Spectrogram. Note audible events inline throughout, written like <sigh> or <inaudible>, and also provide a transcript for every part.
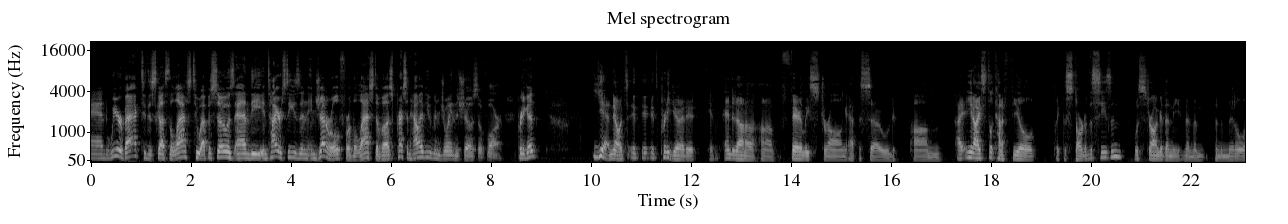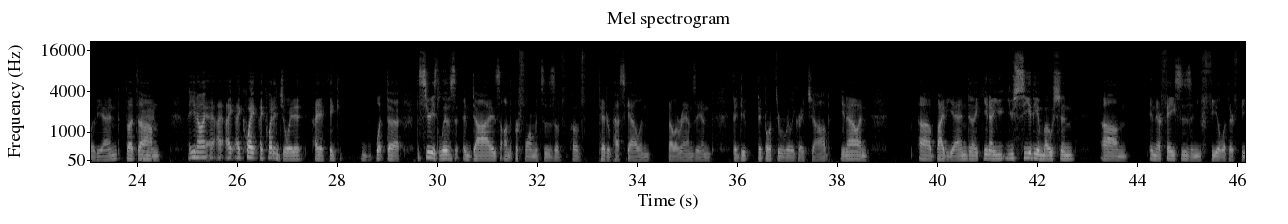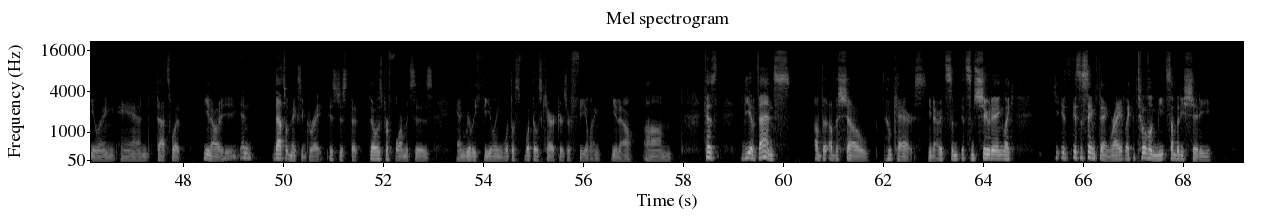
And we're back to discuss the last two episodes and the entire season in general for The Last of Us. Preston, how have you been enjoying the show so far? Pretty good? Yeah, no, it's it, it, it's pretty good. It it ended on a on a fairly strong episode. Um I you know, I still kind of feel like the start of the season was stronger than the than the than the middle or the end. But um you know, I, I, I quite I quite enjoyed it. I think what the the series lives and dies on the performances of of Pedro Pascal and Bella Ramsey, and they do they both do a really great job, you know. And uh, by the end, like you know, you you see the emotion um, in their faces, and you feel what they're feeling, and that's what you know, and that's what makes it great. It's just that those performances and really feeling what those what those characters are feeling, you know. Um, because the events of the of the show, who cares? You know, it's some it's some shooting. Like it's, it's the same thing, right? Like the two of them meet somebody shitty.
